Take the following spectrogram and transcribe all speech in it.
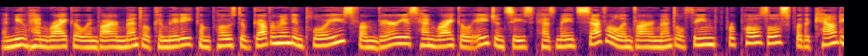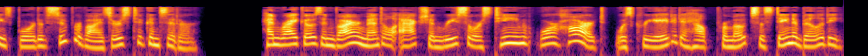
A new Henrico Environmental Committee composed of government employees from various Henrico agencies has made several environmental themed proposals for the county's Board of Supervisors to consider. Henrico's Environmental Action Resource Team, or HEART, was created to help promote sustainability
